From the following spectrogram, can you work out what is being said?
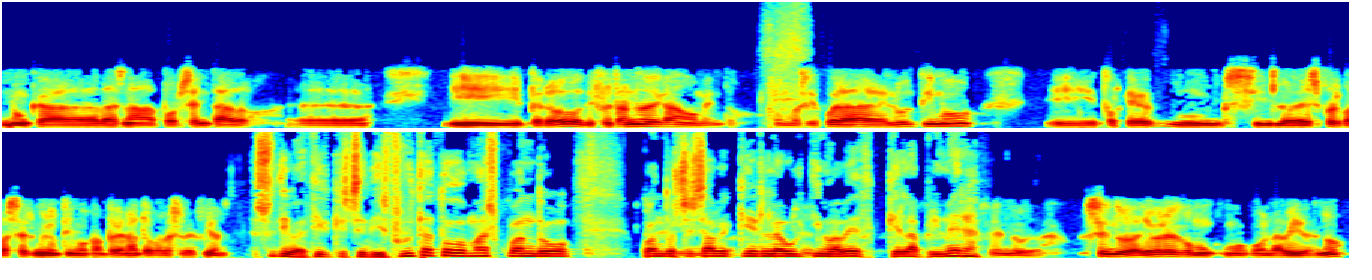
nunca das nada por sentado. Eh, y, pero disfrutando de cada momento, como si fuera el último y porque mm, si lo es pues va a ser mi último campeonato con la selección. Eso te iba a decir que se disfruta todo más cuando cuando se sabe que es la última vez que la primera. Sin duda, sin duda. Yo creo que como, como con la vida, ¿no?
